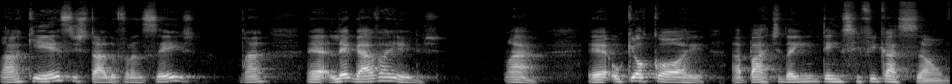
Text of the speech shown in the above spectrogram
né? que esse Estado francês né? é, legava a eles. É, o que ocorre a partir da intensificação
